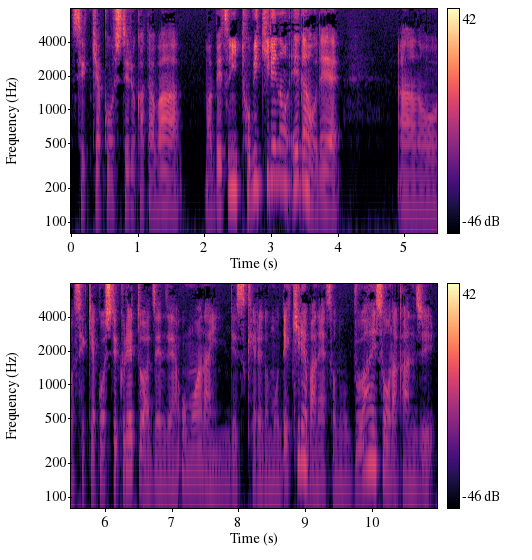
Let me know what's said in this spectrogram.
接客をしてる方は、まあ、別にとびきりの笑顔で、あの、接客をしてくれとは全然思わないんですけれども、できればね、その、不愛想な感じ、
